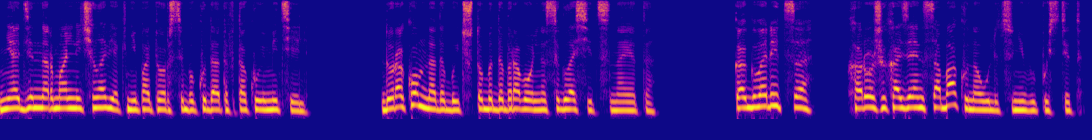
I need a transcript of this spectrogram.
ни один нормальный человек не поперся бы куда-то в такую метель. Дураком надо быть, чтобы добровольно согласиться на это. Как говорится, Хороший хозяин собаку на улицу не выпустит.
